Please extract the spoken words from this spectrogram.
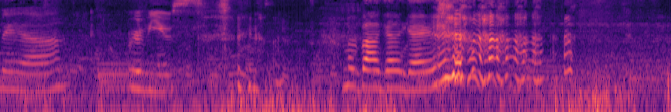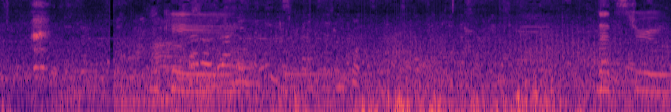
Bea, reviews. Mabagal guys. okay. That's true.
